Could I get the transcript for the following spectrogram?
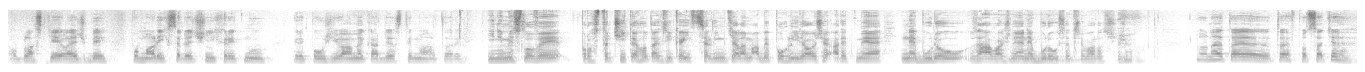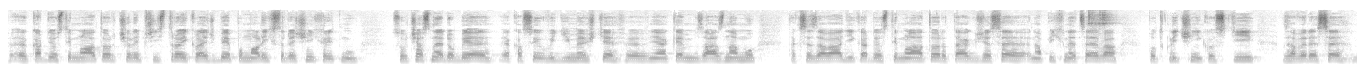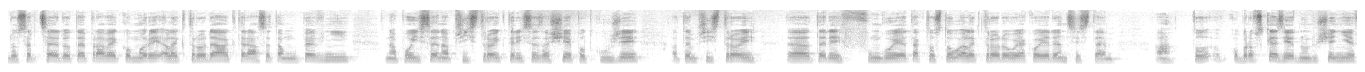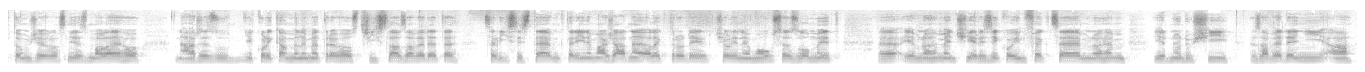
oblasti léčby pomalých srdečních rytmů, kde používáme kardiostimulátory. Jinými slovy, prostrčíte ho tak říkajíc celým tělem, aby pohlídal, že arytmie nebudou závažné, nebudou se třeba rozšiřovat. No ne, to je, to je v podstatě eh, kardiostimulátor, čili přístroj k léčbě pomalých srdečních rytmů. V současné době, jak asi uvidíme ještě v nějakém záznamu, tak se zavádí kardiostimulátor tak, že se napíchne céva pod klíční kostí, zavede se do srdce, do té pravé komory elektroda, která se tam upevní, napojí se na přístroj, který se zašije pod kůži a ten přístroj eh, tedy funguje takto s tou elektrodou jako jeden systém. A to obrovské zjednodušení je v tom, že vlastně z malého nářezu několika milimetrového střísla zavedete celý systém, který nemá žádné elektrody, čili nemohou se zlomit, eh, je mnohem menší riziko infekce, mnohem jednodušší zavedení a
